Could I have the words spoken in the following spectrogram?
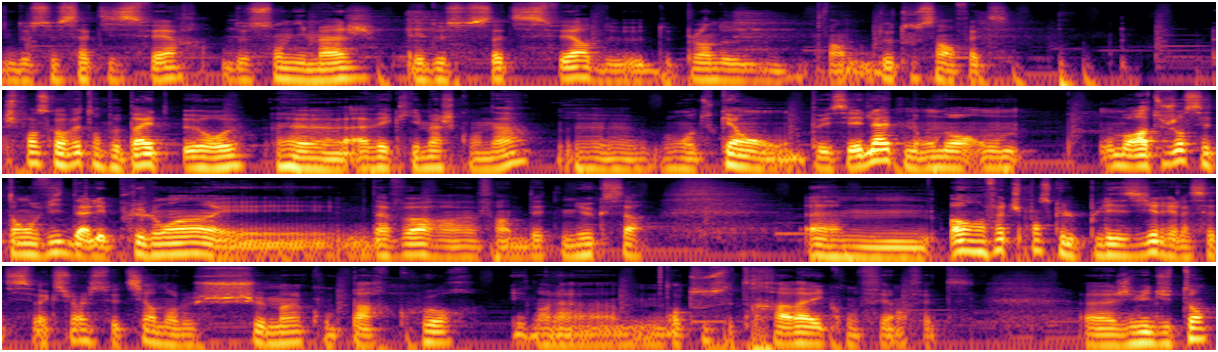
de se satisfaire de son image et de se satisfaire de, plein de, de tout ça en fait. Je pense qu'en fait, on peut pas être heureux euh, avec l'image qu'on a. Euh, ou en tout cas, on peut essayer de l'être, mais on, on, aura toujours cette envie d'aller plus loin et d'avoir, enfin, d'être mieux que ça. or, en fait, je pense que le plaisir et la satisfaction, elles se tirent dans le chemin qu'on parcourt et dans, tout ce travail qu'on fait en fait. Euh, j'ai mis du temps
